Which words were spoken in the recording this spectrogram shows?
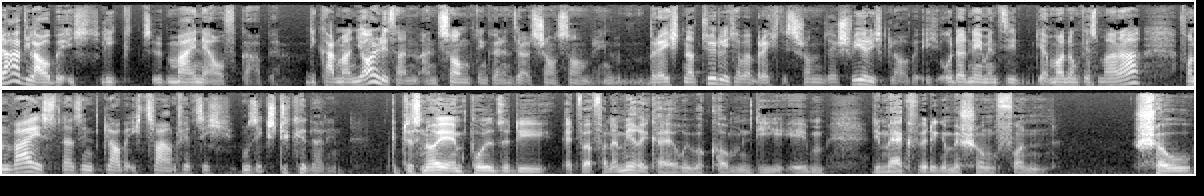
da, glaube ich, liegt meine Aufgabe. Die Carmagnol ist ein, ein, Song, den können Sie als Chanson bringen. Brecht natürlich, aber Brecht ist schon sehr schwierig, glaube ich. Oder nehmen Sie die Ermordung des Marat von Weiß, da sind, glaube ich, 42 Musikstücke darin. Gibt es neue Impulse, die etwa von Amerika herüberkommen, die eben die merkwürdige Mischung von Show,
